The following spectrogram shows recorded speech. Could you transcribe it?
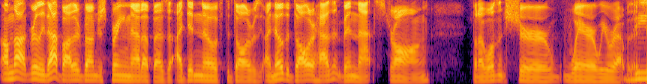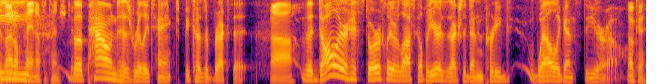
I'm not really that bothered, but I'm just bringing that up as a, I didn't know if the dollar was. I know the dollar hasn't been that strong, but I wasn't sure where we were at with it because I don't pay enough attention to The it. pound has really tanked because of Brexit. Ah, the dollar historically over the last couple of years has actually done pretty well against the euro. okay,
